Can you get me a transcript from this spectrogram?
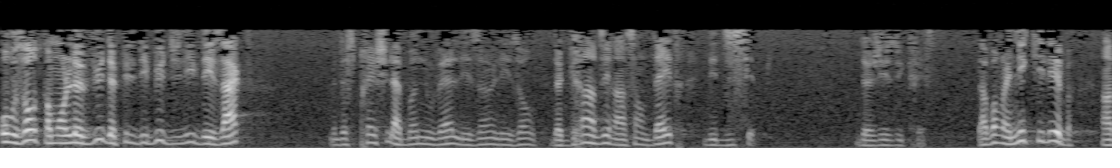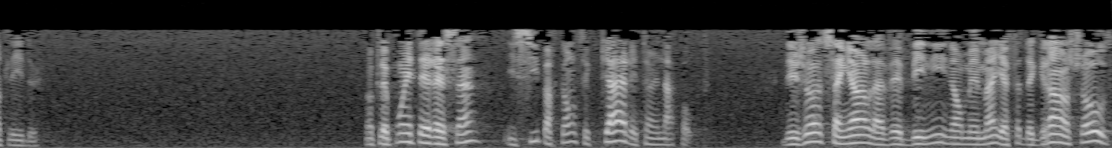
aux autres, comme on l'a vu depuis le début du livre des Actes, mais de se prêcher la bonne nouvelle les uns les autres, de grandir ensemble, d'être des disciples de Jésus-Christ, d'avoir un équilibre entre les deux. Donc le point intéressant ici, par contre, c'est que Pierre est un apôtre. Déjà, le Seigneur l'avait béni énormément, il a fait de grandes choses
